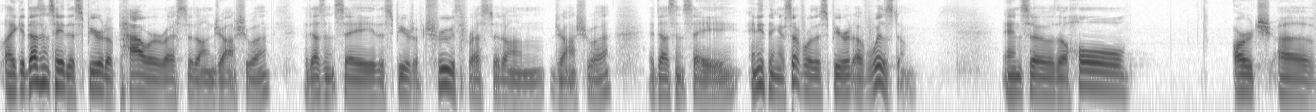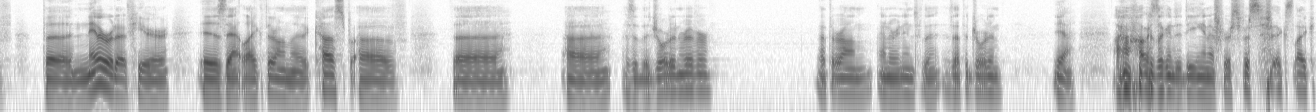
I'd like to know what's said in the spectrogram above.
like it doesn't say the spirit of power rested on Joshua. It doesn't say the spirit of truth rested on Joshua. It doesn't say anything except for the spirit of wisdom. And so the whole arch of the narrative here is that like they're on the cusp of the uh, is it the Jordan River that they're on entering into the is that the Jordan? Yeah. I'm always looking to Deanna for specifics. Like,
